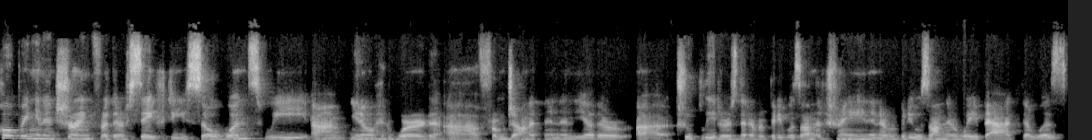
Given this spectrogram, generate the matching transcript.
hoping and ensuring for their safety. So once we, um, you know, had word uh, from Jonathan and the other uh, troop leaders that everybody was on the train and everybody was on their way back, there was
